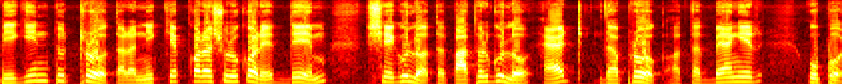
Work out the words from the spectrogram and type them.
বিগিন টু থ্রো তারা নিক্ষেপ করা শুরু করে দেম সেগুলো, অর্থাৎ পাথরগুলো অ্যাট দ্য ফ্রক অর্থাৎ ব্যাঙের উপর।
